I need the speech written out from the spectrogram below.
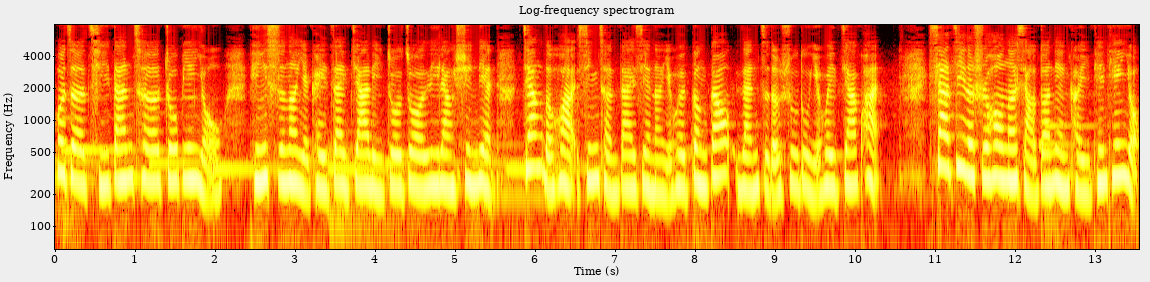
或者骑单车周边游，平时呢也可以在家里做做力量训练，这样的话新陈代谢呢也会更高，燃脂的速度也会加快。夏季的时候呢，小锻炼可以天天有，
